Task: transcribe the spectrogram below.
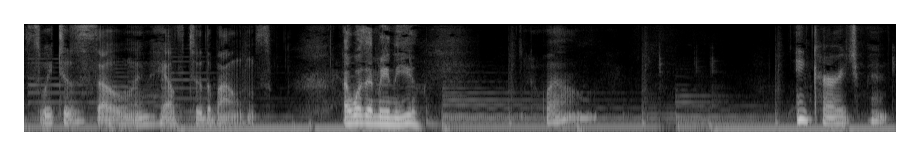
sweet to the soul and health to the bones. Now, what does that mean to you? Well, encouragement.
